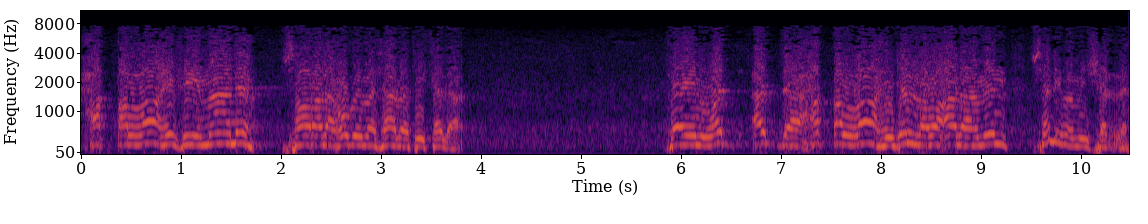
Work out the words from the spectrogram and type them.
حق الله في ماله صار له بمثابة كذا. فإن ود أدى حق الله جل وعلا منه سلم من شره.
